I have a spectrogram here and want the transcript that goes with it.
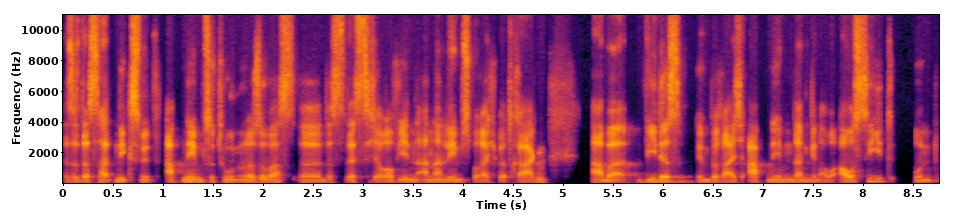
Also das hat nichts mit Abnehmen zu tun oder sowas. Äh, das lässt sich auch auf jeden anderen Lebensbereich übertragen. Aber wie das im Bereich Abnehmen dann genau aussieht und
